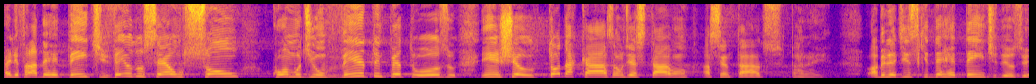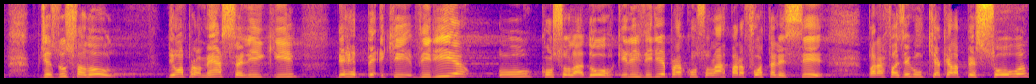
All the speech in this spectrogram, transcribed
Aí ele fala, de repente, veio do céu um som como de um vento impetuoso e encheu toda a casa onde estavam assentados. Para aí. A Bíblia diz que de repente Deus viu. Jesus falou, deu uma promessa ali que, de repente, que viria o consolador, que ele viria para consolar, para fortalecer, para fazer com que aquela pessoa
